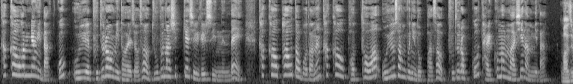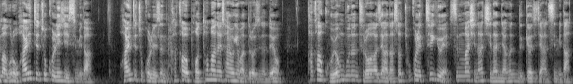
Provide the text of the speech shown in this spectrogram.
카카오 함량이 낮고 우유의 부드러움이 더해져서 누구나 쉽게 즐길 수 있는데 카카오 파우더보다는 카카오 버터와 우유 성분이 높아서 부드럽고 달콤한 맛이 납니다. 마지막으로 화이트 초콜릿이 있습니다. 화이트 초콜릿은 카카오 버터만을 사용해 만들어지는데요. 카카오 고형분은 들어가지 않아서 초콜릿 특유의 쓴맛이나 진한 향은 느껴지지 않습니다.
